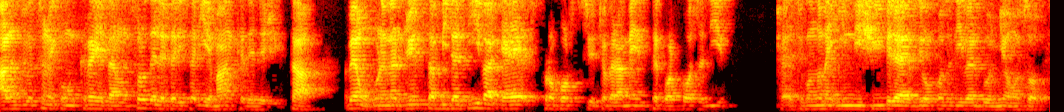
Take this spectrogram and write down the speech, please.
alla situazione concreta non solo delle periferie ma anche delle città. Abbiamo un'emergenza abitativa che è sproporzionata, cioè veramente qualcosa di, cioè, secondo me, indicibile, di qualcosa di vergognoso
